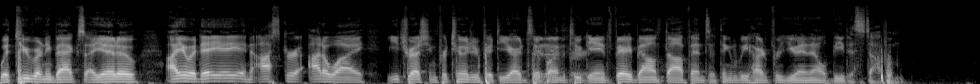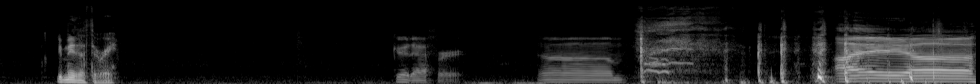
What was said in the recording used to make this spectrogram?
with two running backs, Ayoto, Ayo Adeyi, and Oscar Adaway, each rushing for 250 yards so Good far in the two games. Very balanced offense. I think it'll be hard for UNLV to stop them. Give me the three. Good effort. Um, I uh,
